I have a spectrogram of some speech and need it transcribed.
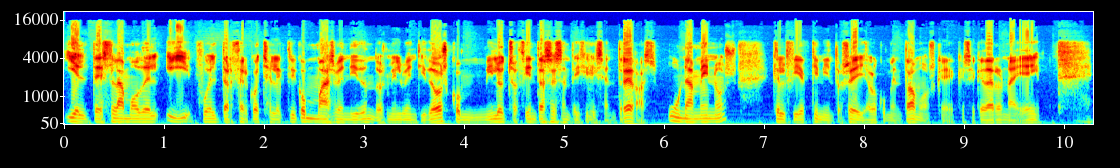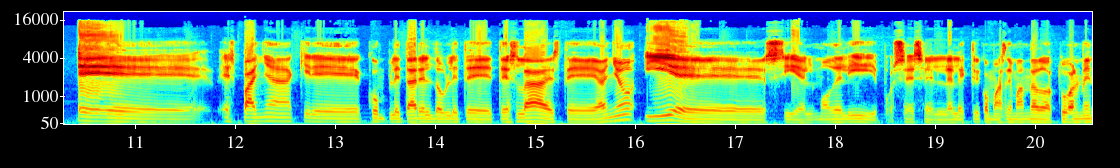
y el Tesla Model Y fue el tercer coche eléctrico más vendido en 2022, con 1.866 entregas, una menos que el Fiat 500e, ya lo comentamos, que, se quedaron ahí. ahí. Eh, España quiere completar el doblete Tesla este año y eh, si el Model Y pues, es el eléctrico más demandado actualmente,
